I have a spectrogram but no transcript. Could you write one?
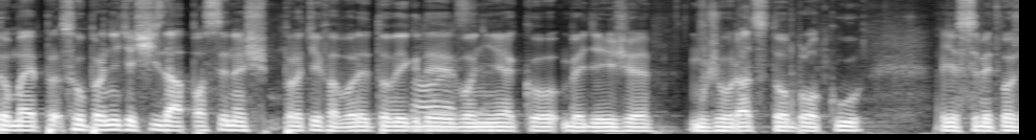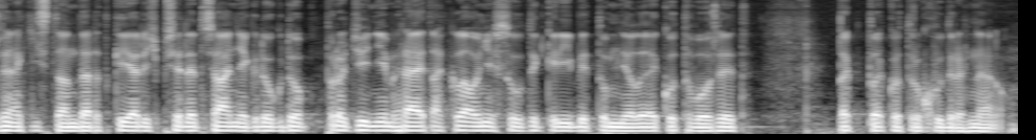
To mají, jsou pro ně těžší zápasy než proti favoritovi, No, kdy jasně. oni jako vědí, že můžou hrát z toho bloku a že si vytvoří nějaký standardky a když přijde třeba někdo, kdo proti ním hraje takhle, oni jsou ty, kteří by to měli jako tvořit, tak to jako trochu drhne, no.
